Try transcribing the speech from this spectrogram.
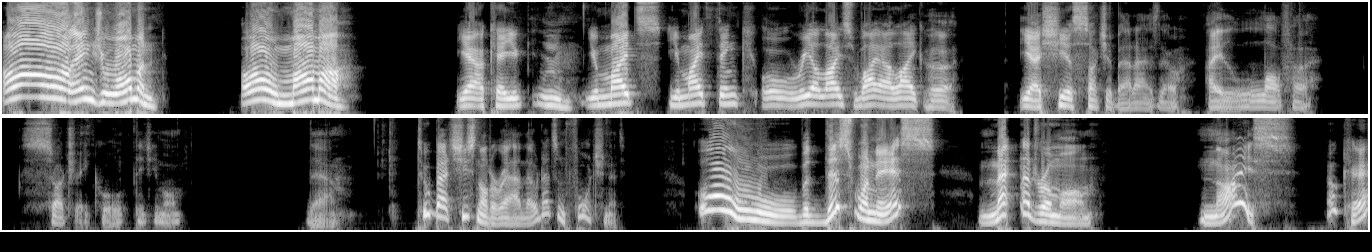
Oh! Angewomon! Oh, mama! Yeah, okay, you mm, you might you might think or realize why I like her. Yeah, she is such a badass though. I love her. Such a cool Digimon. Damn. Too bad she's not a rare though, that's unfortunate. Oh, but this one is Magnadramon. Nice. Okay,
